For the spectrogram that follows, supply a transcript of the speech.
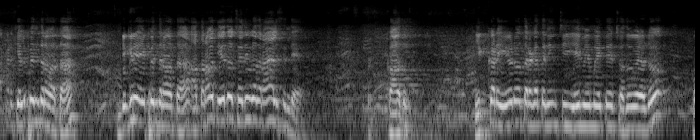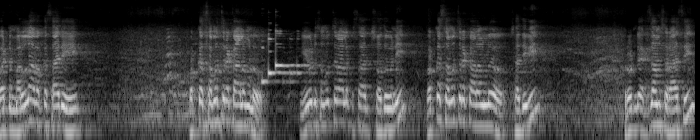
అక్కడికి వెళ్ళిపోయిన తర్వాత డిగ్రీ అయిపోయిన తర్వాత ఆ తర్వాత ఏదో చదివి కదా రాయాల్సిందే. కాదు. ఇక్కడ ఏడో తరగతి నుంచి ఏమేమైతే చదివాడో వాటిని మళ్ళా ఒకసారి ఒక్క సంవత్సర కాలంలో ఏడు సంవత్సరాలకు చదువుని ఒక్క సంవత్సర కాలంలో చదివి రెండు ఎగ్జామ్స్ రాసి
